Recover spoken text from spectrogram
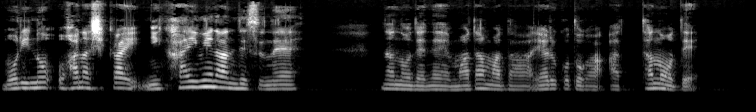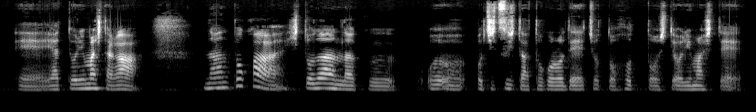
森のお話会2回目なんですね。なのでね、まだまだやることがあったので、えー、やっておりましたが、なんとか一段落落ち着いたところでちょっとホッとしておりまして、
